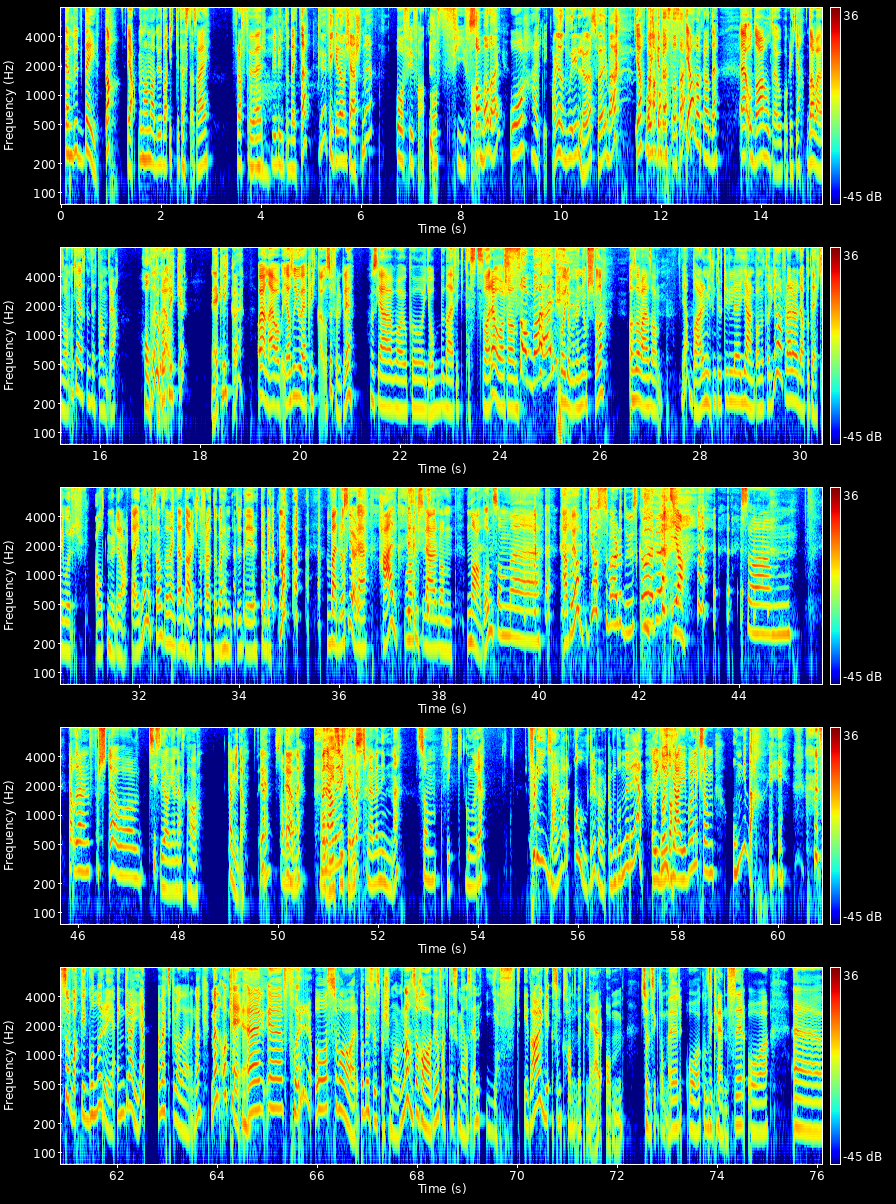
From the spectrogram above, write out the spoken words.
En du data. Ja, Men han hadde jo da ikke testa seg fra før vi begynte å date. Jeg fikk det av kjæresten. jeg. Å, fy faen. Å, fy faen. Samme der. Å, herregud. Han hadde vært løs før meg. Ja, Og ikke testa seg? Ja, det var akkurat det. Eh, og da holdt jeg jo på å klikke. Da var jeg sånn, ok, jeg skal date andre. Holdt det på å klikke? Nei, jeg klikka, jeg. Å, ja, nei, var- jo, jeg klikka jo selvfølgelig. Husker jeg var jo på jobb da jeg fikk testsvaret, og var sånn Samme her! på jobben min i Oslo. da. Og så var jeg sånn, ja, da er det en liten tur til Jernbanetorget, da, for der er det det apoteket hvor alt mulig rart er innom. ikke sant? Så jeg tenkte, da er det ikke noe flaut å gå og hente ut de tablettene. Verre å skulle gjøre det her, hvor det plutselig er noen naboen som uh, er på jobb. Jøss, hva er det du skal Ja. Så um, ja, det er den første og siste gangen jeg skal ha klamydia. Ja, ja. Enig. Og Men jeg har vært med en venninne som fikk gonoré. Fordi jeg har aldri hørt om gonoré. Jo Når da. jeg var liksom ung, da, så var ikke gonoré en greie. Jeg veit ikke hva det er engang. Men ok, eh, eh, for å svare på disse spørsmålene, så har vi jo faktisk med oss en gjest i dag som kan litt mer om kjønnssykdommer og konsekvenser og uh,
